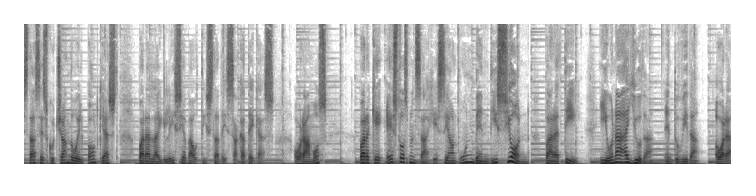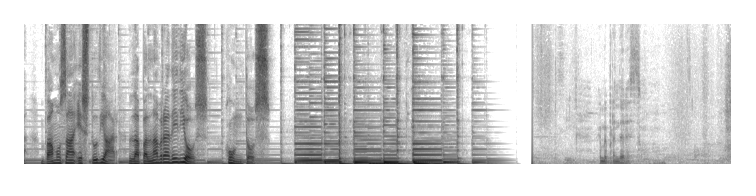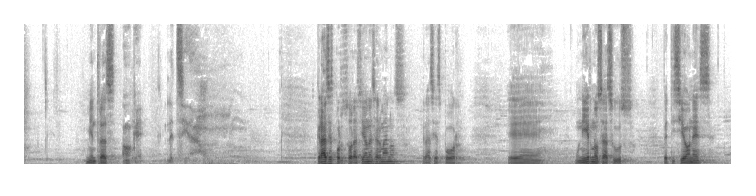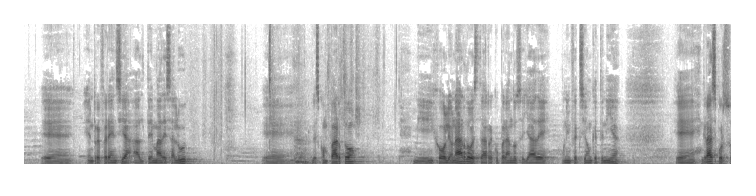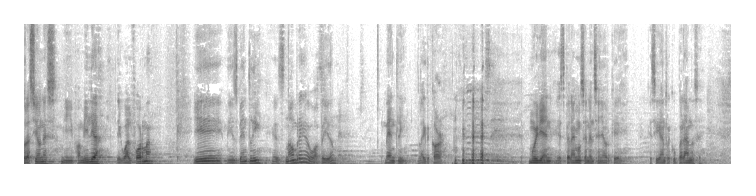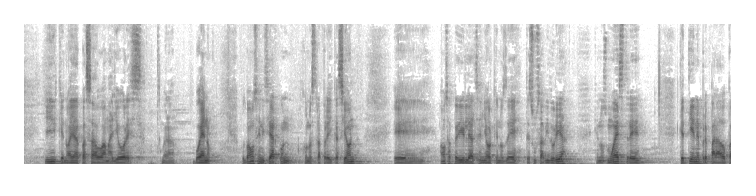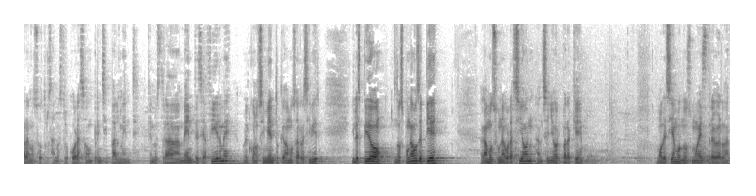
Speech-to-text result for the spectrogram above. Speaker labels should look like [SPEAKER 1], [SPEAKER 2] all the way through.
[SPEAKER 1] Estás escuchando el podcast para la Iglesia Bautista de Zacatecas. Oramos para que estos mensajes sean una bendición para ti y una ayuda en tu vida. Ahora vamos a estudiar la palabra de Dios juntos.
[SPEAKER 2] Mientras, ok, let's see. Gracias por sus oraciones, hermanos. Gracias por eh, unirnos a sus peticiones eh, en referencia al tema de salud. Eh, les comparto, mi hijo Leonardo está recuperándose ya de una infección que tenía. Gracias por sus oraciones, mi familia de igual forma. Y Miss Bentley, ¿es nombre o apellido? Bentley, like the car. Muy bien, esperamos en el Señor que, que sigan recuperándose y que no haya pasado a mayores. ¿verdad? Bueno, pues vamos a iniciar con, con nuestra predicación. Eh, vamos a pedirle al Señor que nos dé de su sabiduría, que nos muestre qué tiene preparado para nosotros, a nuestro corazón principalmente. Nuestra mente se afirme con el conocimiento que vamos a recibir. Y les pido, nos pongamos de pie, hagamos una oración al Señor para que, como decíamos, nos muestre, ¿verdad?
